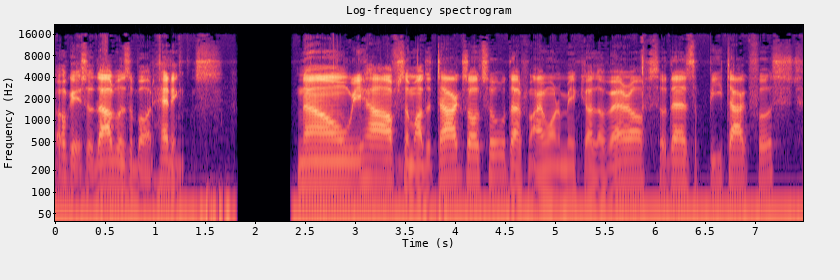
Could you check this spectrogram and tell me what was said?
okay so that was about headings now we have some other tags also that I want to make you all aware of so there's a p tag first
